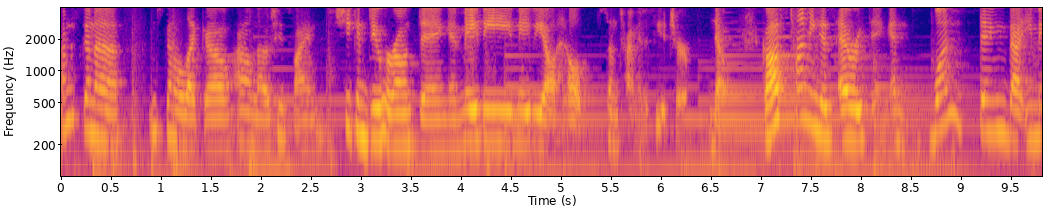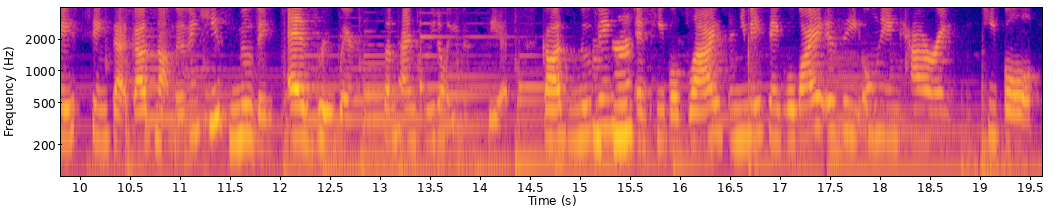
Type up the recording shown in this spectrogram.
I'm just gonna I'm just gonna let go. I don't know. She's fine. She can do her own thing and maybe maybe I'll help sometime in the future. No. God's timing is everything. And one thing that you may think that God's not moving, he's moving everywhere. And sometimes we don't even see it. God's moving mm-hmm. in people's lives and you may think, "Well, why is he only encountering people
